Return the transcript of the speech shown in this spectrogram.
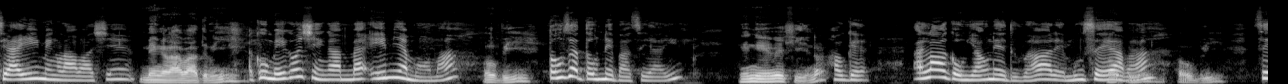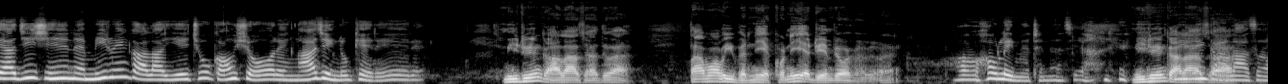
ဆရာကြီးမင်္ဂလာပါရှင်မင်္ဂလာပါသမီးအခုမေကွန်းရှင်ကမတ်အေးမြတ်မော်မှာဟုတ်ပြီ33နှစ်ပါဆရာကြီးငယ်ငယ်ပဲရှိနော်ဟုတ်ကဲ့အလှကုံရောင်းတဲ့သူပါတဲ့မူဆယ်ရပါဟုတ်ပြီဆရာကြီးရှင်တဲ့မီးရင်းကာလာရေချိုးကောင်းလျှော်တဲ့၅ချိန်လုတ်ခဲ့တယ်တဲ့မိတွင်းကာလာဆိုတာသူကတားပွားပြီဘယ်နှစ်ရက်ခုနှစ်ရက်အတွင်းပြောပြပါဗျာဟုတ်ဟုတ်လိမ့်မယ်ထင်တယ်ဆရာမိတွင်းကာလာမီးရင်းဆိုကာတာလာဆို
